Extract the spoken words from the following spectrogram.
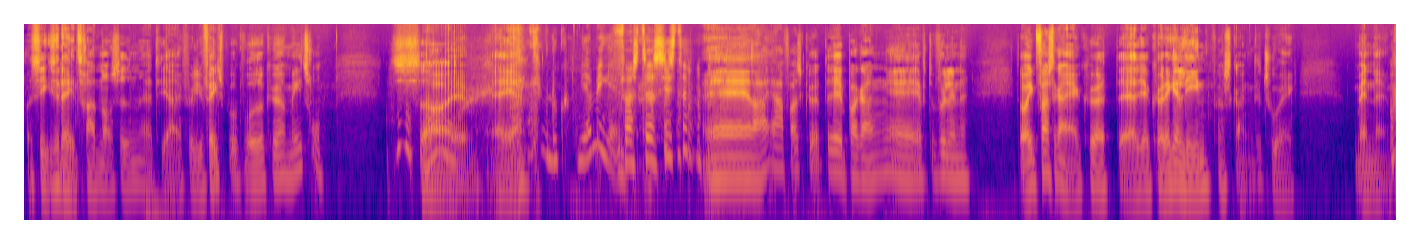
præcis i dag, 13 år siden, at jeg ifølge Facebook var ude at køre metro. Så øh, ja, ja. Kan du komme hjem igen? Første og sidste. Øh, nej, jeg har faktisk kørt det et par gange øh, efterfølgende. Det var ikke første gang, jeg kørte. øh, Jeg kørte ikke alene første gang, det turde jeg ikke. Men, øh,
